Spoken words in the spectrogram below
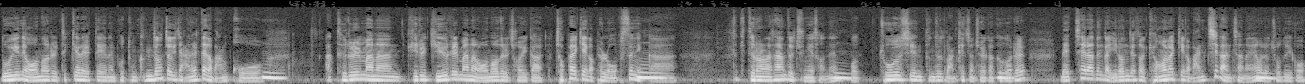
노인의 언어를 듣게 될 때에는 보통 긍정적이지 않을 때가 많고 음. 아, 들을 만한 귀를 기울일 만한 언어들을 저희가 접할 기회가 별로 없으니까 특히 드러난 사람들 중에서는 음. 뭐 좋으신 분들도 많겠지만 저희가 그거를 매체라든가 이런 데서 경험할 기회가 많지가 않잖아요. 음. 그래서 저도 이거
